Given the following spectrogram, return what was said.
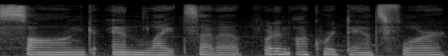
song and light setup. What an awkward dance floor.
